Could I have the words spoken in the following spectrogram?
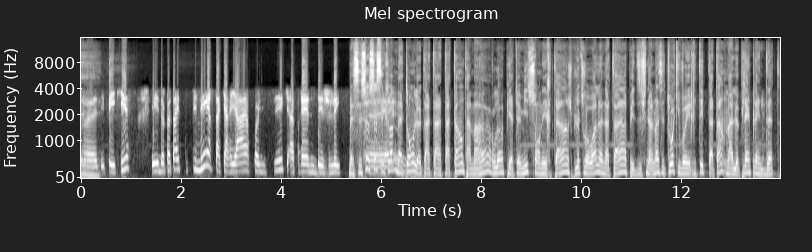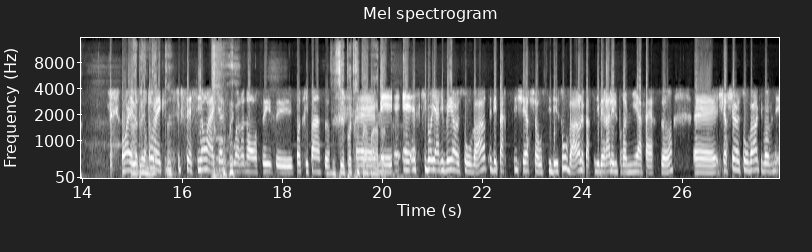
Mais- euh, des péquistes et de peut-être finir sa carrière politique après une dégelée. Ben, c'est ça, ça, c'est Euh, comme, mettons, là, ta, ta, ta tante, elle meurt, là, puis elle t'a mis sur son héritage, puis là, tu vas voir le notaire, puis il dit, finalement, c'est toi qui vas hériter de ta tante, mais elle a plein, plein de dettes. En là, pleine surtout avec une à laquelle tu dois renoncer, c'est pas trippant ça. C'est pas trippant Euh, mais est-ce qu'il va y arriver un sauveur? Tu sais, des partis cherchent aussi des sauveurs. Le Parti libéral est le premier à faire ça. Euh, chercher un sauveur qui va venir.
